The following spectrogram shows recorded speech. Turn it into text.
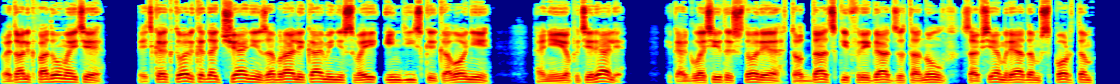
Вы только подумайте, ведь как только датчане забрали камень из своей индийской колонии, они ее потеряли. И, как гласит история, тот датский фрегат затонул совсем рядом с портом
